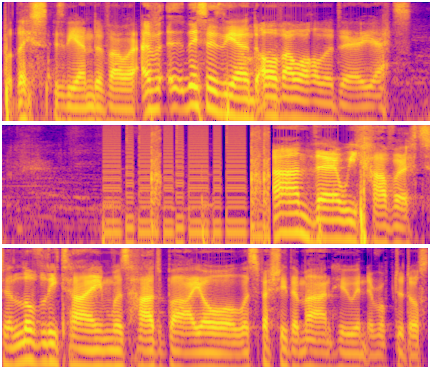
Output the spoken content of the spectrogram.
But this is the end of our. Uh, this is the end of our holiday, yes. And there we have it. A lovely time was had by all, especially the man who interrupted us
